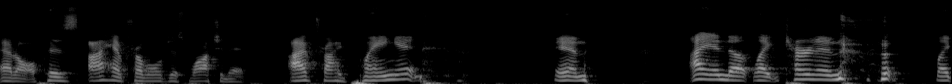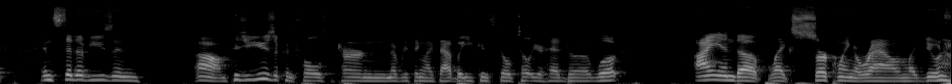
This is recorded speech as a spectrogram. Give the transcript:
at all because I have trouble just watching it. I've tried playing it and I end up like turning like instead of using um because you use the controls to turn and everything like that, but you can still tilt your head to look. I end up like circling around, like doing a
